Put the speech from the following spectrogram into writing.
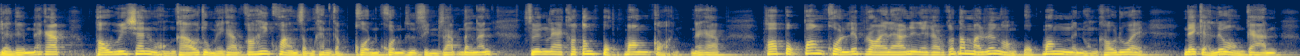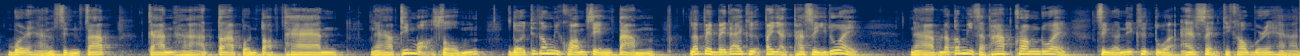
อย่าลืมนะครับพอวิชั่นของเขาถูกไหมครับเขาให้ความสำคัญกับคนคนคือสินทรัพย์ ดังนั้นเรื่องแรกเขาต้องปกป้องก่อนนะครับพอปกป้องคนเรียบร้อยแล้วเนี่ยนะครับก็ต้องมาเรื่องของปกป้องเงินของเขาด้วย ได้แก่เรื่องของการบริหารสินทรัพย์ การหาอัตราผลตอบแทนนะครับที่เหมาะสมโดยที่ต้องมีความเสี่ยงต่ำและเป็นไปได้คือประหยัดภาษีด้วย นะครับแล้วก็มีสภาพคล่องด้วย สิ่งเหล่านี้คือตัวแอสเซทที่เขาบริหาร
